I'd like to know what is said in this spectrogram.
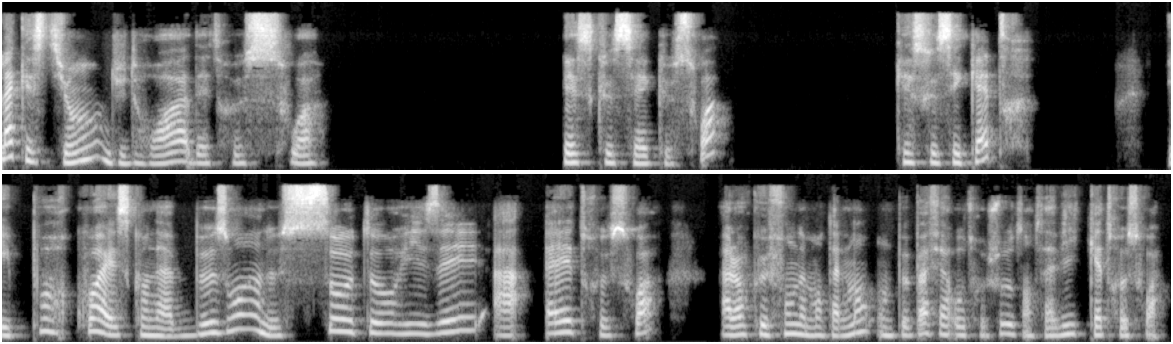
la question du droit d'être soi. Qu'est-ce que c'est que soi? Qu'est-ce que c'est qu'être? Et pourquoi est-ce qu'on a besoin de s'autoriser à être soi alors que fondamentalement, on ne peut pas faire autre chose dans sa vie qu'être soi?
